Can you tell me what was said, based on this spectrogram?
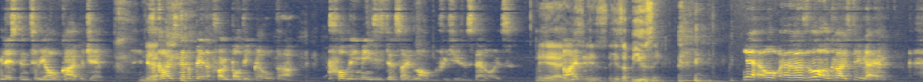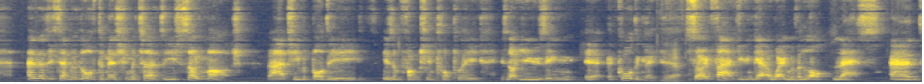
listening to the old guy at the gym. If Yeah. a guy's never been a pro bodybuilder, probably means he's doing something wrong if he's using steroids. Yeah, I- he's, he's, he's abusing. Yeah, oh, uh, and there's a lot of guys do that. And, and as you said, with law of diminishing returns, they use so much that actually the body isn't functioning properly, it's not using it accordingly. Yeah. So in fact, you can get away with a lot less. And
